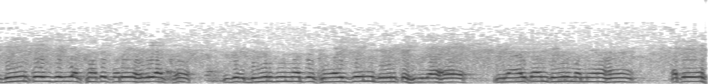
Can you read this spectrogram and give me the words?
ਦੂਰ ਕੋਈ ਜਿਹੜੀ ਅੱਖਾਂ ਤੋਂ ਪਰੇ ਹੋਵੇ ਅੱਖ ਜੇ ਦੂਰ ਵੀ ਨਾ ਦੇਖਣ ਵਾਲੀ ਕਿ ਉਹਨੂੰ ਦੂਰ ਕਹੀਦਾ ਹੈ। ਨਿਆਇਕਾਂ ਦੂਰ ਮੰਨਿਆ ਹੈ ਅਤੇ ਇਸ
